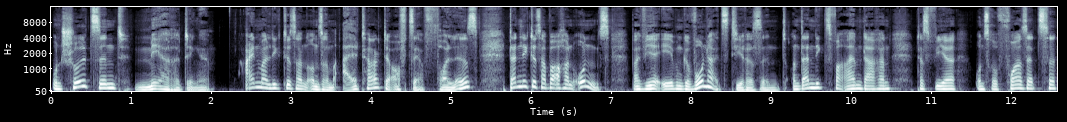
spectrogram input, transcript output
und schuld sind mehrere Dinge. Einmal liegt es an unserem Alltag, der oft sehr voll ist, dann liegt es aber auch an uns, weil wir eben Gewohnheitstiere sind. Und dann liegt es vor allem daran, dass wir unsere Vorsätze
